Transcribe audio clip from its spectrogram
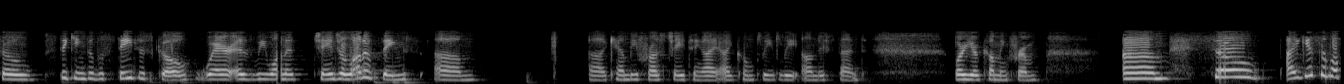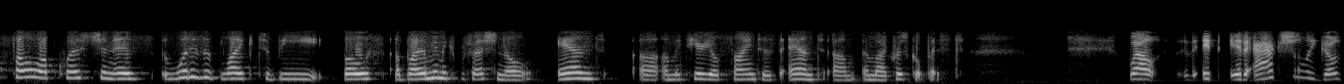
so sticking to the status quo, whereas we want to change a lot of things, um, uh, can be frustrating. I, I, completely understand where you're coming from. Um, so I guess a follow-up question is, what is it like to be both a biomimic professional and a material scientist and um, a microscopist? Well, it it actually goes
